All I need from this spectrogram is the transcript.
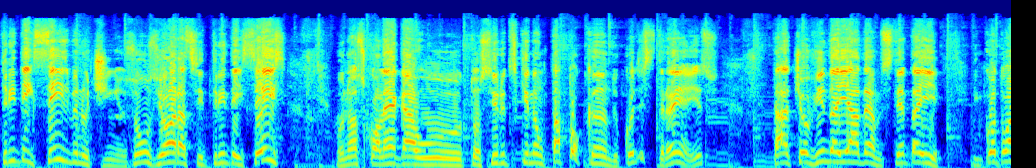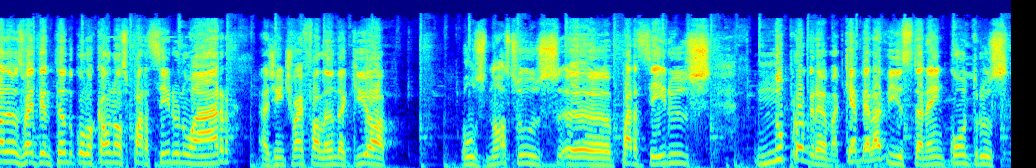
36 minutinhos, 11 horas e 36. O nosso colega, o Tociro, disse que não tá tocando, coisa estranha isso. Tá te ouvindo aí, Adams? Tenta aí. Enquanto o Adams vai tentando colocar o nosso parceiro no ar, a gente vai falando aqui, ó, os nossos ah, parceiros no programa, que é Bela Vista, né? Encontros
